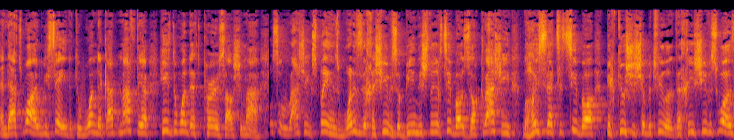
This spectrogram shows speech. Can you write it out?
and that's why we say that the one that got Maftir, he's the one that's Paris al Shema. Also, Rashi explains what is the chashivas of being the Shliach Tzibah, Zok Rashi, Lahoiset Tzibah, Bikdusha Shabbatfila. The chashivas was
